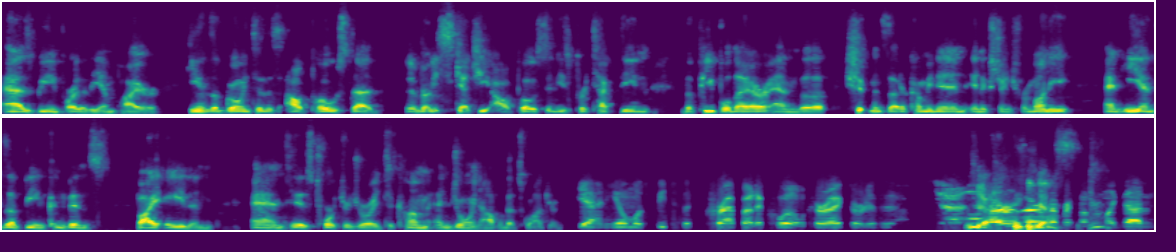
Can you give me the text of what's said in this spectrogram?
as being part of the Empire. He ends up going to this outpost that a very sketchy outpost, and he's protecting the people there and the shipments that are coming in in exchange for money and he ends up being convinced by Adan and his torture droid to come and join Alphabet Squadron. Yeah, and he almost beats the crap out of Quill, correct? Or does it? Yeah, Yeah, I, I remember yes. something like that. And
